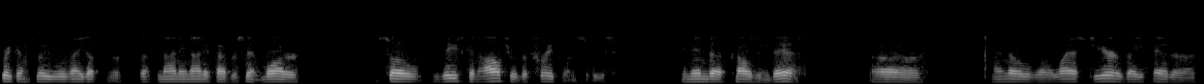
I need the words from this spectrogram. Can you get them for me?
frequency. We're made up of 90, 95% water. So these can alter the frequencies and end up causing death. Uh, I know uh, last year they had a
